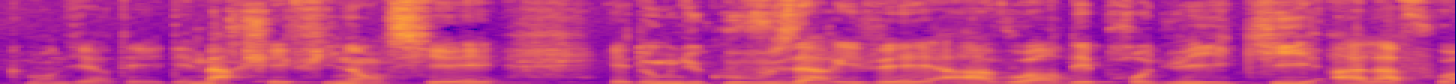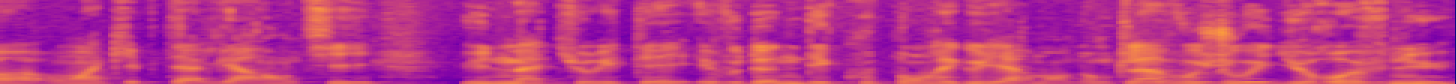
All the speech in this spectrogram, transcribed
comment dire, des marchés financiers. Et donc du coup, vous arrivez à avoir des produits qui, à la fois, ont un capital garanti, une maturité et vous donnent des coupons régulièrement. Donc là, vous jouez du revenu,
